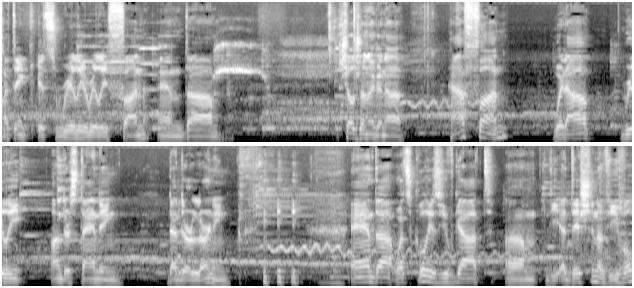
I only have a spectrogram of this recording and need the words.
I think it's really, really fun, and um, children are gonna have fun without really understanding that they're learning. and uh, what's cool is you've got um, the addition of evil,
